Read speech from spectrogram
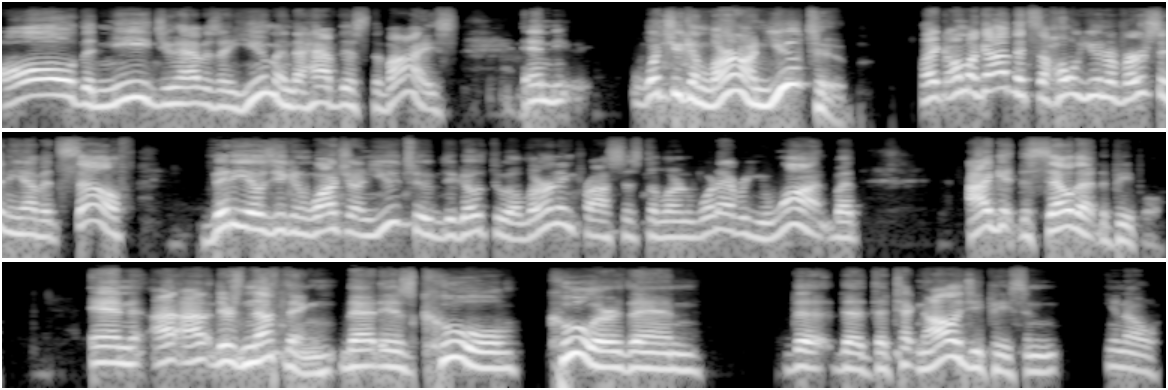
all the needs you have as a human to have this device, and what you can learn on YouTube. Like oh my God, that's a whole university of itself. Videos you can watch on YouTube to go through a learning process to learn whatever you want. But I get to sell that to people, and I, I, there's nothing that is cool cooler than the the the technology piece and you know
